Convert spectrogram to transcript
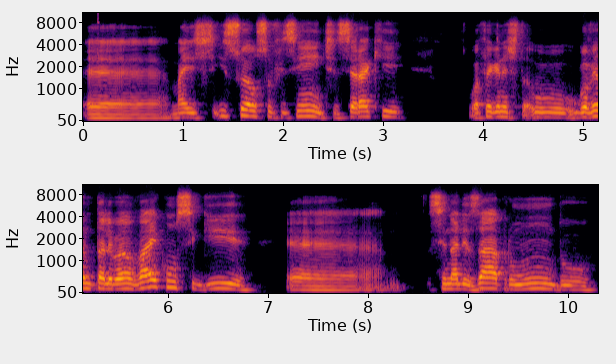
É, mas isso é o suficiente? Será que o Afeganistão, o, o governo talibã vai conseguir é, sinalizar para o mundo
